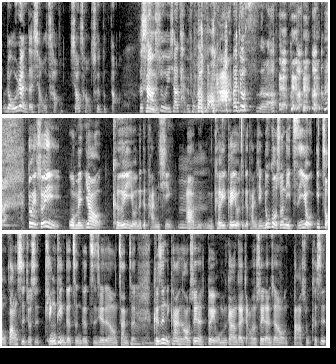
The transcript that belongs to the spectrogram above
柔韧的小草，小草吹不倒，可大树一下台风来，啪，它就死了。对，所以我们要可以有那个弹性、嗯、啊，你可以可以有这个弹性。如果说你只有一种方式，就是挺挺的整个直接的那种站着，嗯、可是你看哦，虽然对我们刚刚在讲说，虽然是那种大树，可是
